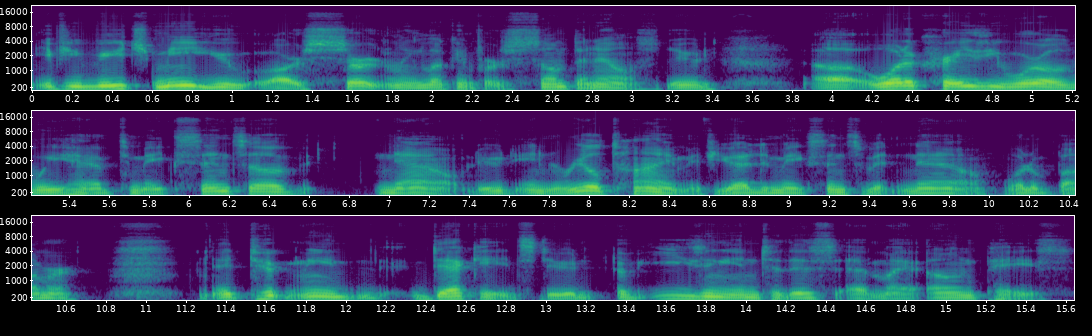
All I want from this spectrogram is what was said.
if you reach me you are certainly looking for something else dude. Uh, what a crazy world we have to make sense of now, dude, in real time, if you had to make sense of it now. What a bummer. It took me decades, dude, of easing into this at my own pace.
